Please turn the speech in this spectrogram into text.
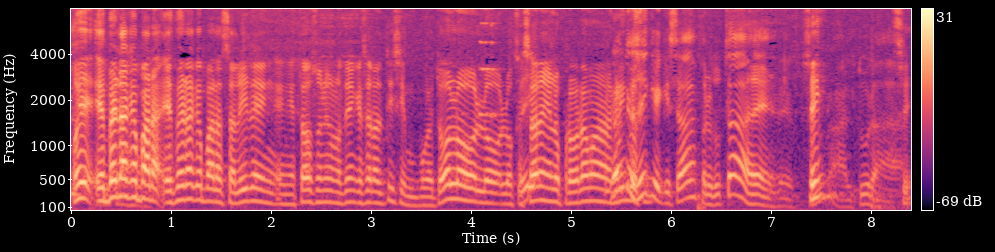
Oye, es verdad que para, es verdad que para salir en, en Estados Unidos no tienen que ser altísimos, porque todos los, los- los que Sí. salen en los programas Creo que gringos- sí, que quizás, pero tú estás eh, ¿Sí? a una altura. Sí.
